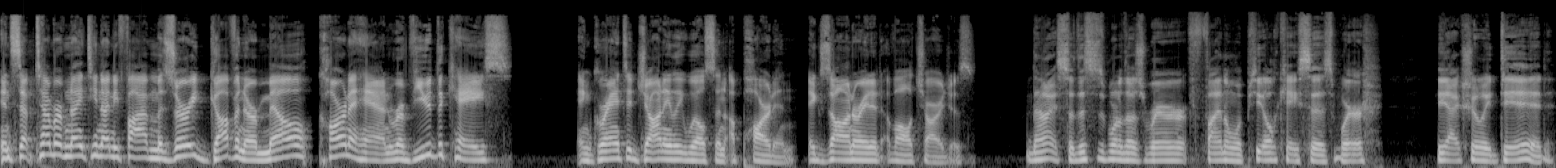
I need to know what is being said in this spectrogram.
In September of 1995, Missouri Governor Mel Carnahan reviewed the case and granted Johnny Lee Wilson a pardon, exonerated of all charges. Nice. So this is one of those rare final appeal cases where he actually did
